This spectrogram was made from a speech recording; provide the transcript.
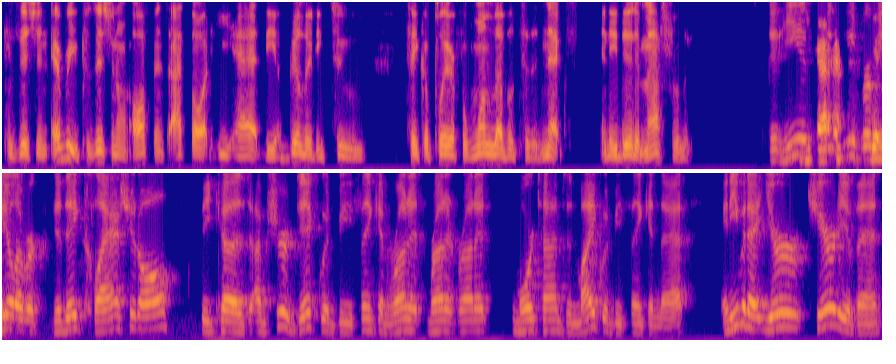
position, every position on offense, I thought he had the ability to take a player from one level to the next, and he did it masterfully. Did he and yeah. did Vermeil ever did they clash at all? because I'm sure Dick would be thinking, run it, run it, run it more times than Mike would be thinking that. And even at your charity event,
